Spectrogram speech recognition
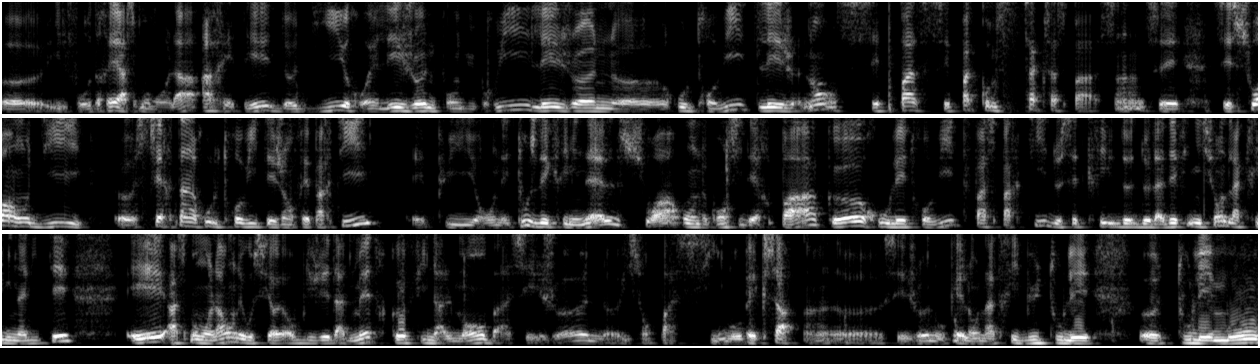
euh, il faudrait à ce moment-là arrêter de dire ouais, les jeunes font du bruit, les jeunes euh, roulent trop vite, les jeunes... non, c'est pas c'est pas comme ça que ça se passe. Hein. C'est soit on dit euh, certains roulent trop vite et j'en fais partie, et puis on est tous des criminels, soit on ne considère pas que rouler trop vite fasse partie de, la définition de la criminalité, et à ce moment-là, on est aussi obligé d'admettre que finalement, bah, ces jeunes, ils sont pas si mauvais que ça, hein, euh, ces jeunes auxquels on attribue tous les, euh, tous les maux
